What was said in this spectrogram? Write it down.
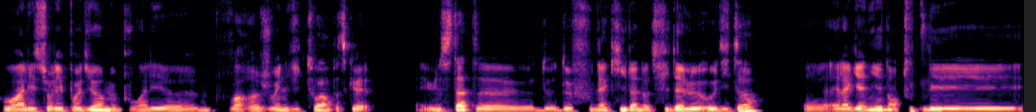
pour aller sur les podiums, pour aller euh, pouvoir jouer une victoire, parce que une stat euh, de, de Funaki, là, notre fidèle auditeur, elle a gagné dans toutes les,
